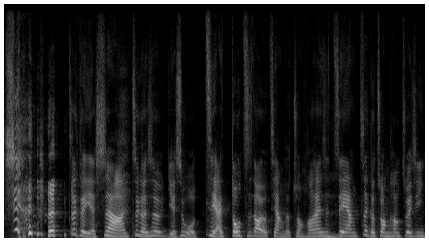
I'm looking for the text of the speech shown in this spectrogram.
骗人，这个也是啊，这个是也是我自己还都知道有这样的状况，但是这样、嗯、这个状况最近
